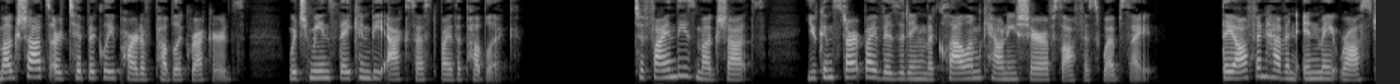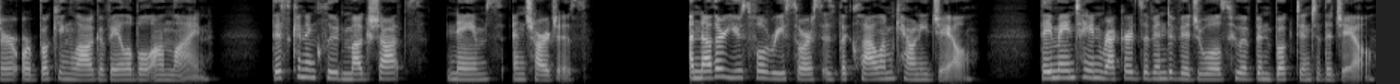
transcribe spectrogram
Mugshots are typically part of public records, which means they can be accessed by the public. To find these mugshots, you can start by visiting the Clallam County Sheriff's Office website. They often have an inmate roster or booking log available online. This can include mugshots, names, and charges. Another useful resource is the Clallam County Jail. They maintain records of individuals who have been booked into the jail.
